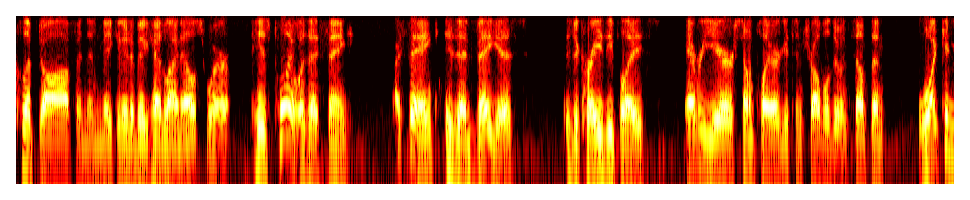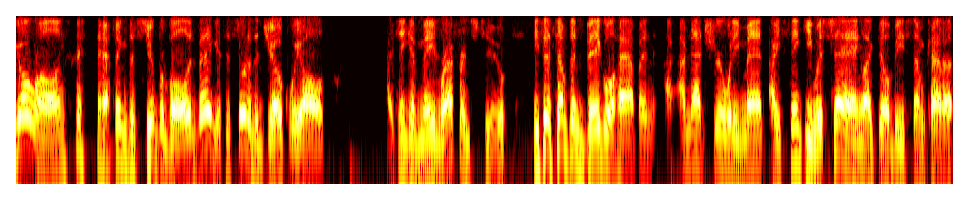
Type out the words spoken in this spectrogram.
clipped off and then making it a big headline elsewhere, his point was, I think, I think, is that Vegas is a crazy place. Every year, some player gets in trouble doing something. What could go wrong having the Super Bowl in Vegas? It's sort of the joke we all, I think, have made reference to. He said something big will happen. I- I'm not sure what he meant. I think he was saying like there'll be some kind of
